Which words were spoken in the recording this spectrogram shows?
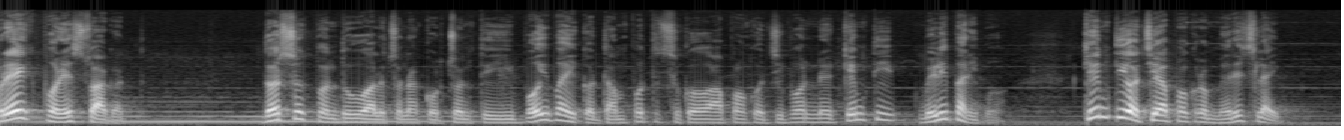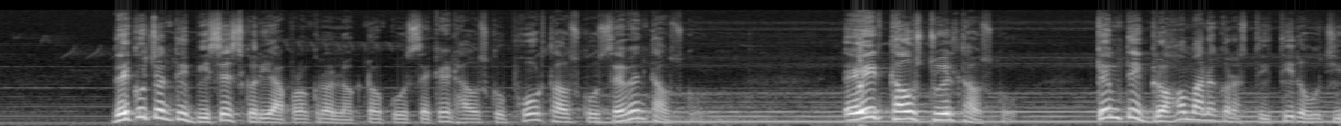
ବ୍ରେକ୍ ପରେ ସ୍ୱାଗତ ଦର୍ଶକ ବନ୍ଧୁ ଆଲୋଚନା କରୁଛନ୍ତି ବୈବାହିକ ଦାମ୍ପତ୍ୟ ସୁଖ ଆପଣଙ୍କ ଜୀବନରେ କେମିତି ମିଳିପାରିବ କେମିତି ଅଛି ଆପଣଙ୍କର ମ୍ୟାରେଜ୍ ଲାଇଫ୍ ଦେଖୁଛନ୍ତି ବିଶେଷ କରି ଆପଣଙ୍କର ଲଗ୍ନକୁ ସେକେଣ୍ଡ ହାଉସ୍କୁ ଫୋର୍ଥ ହାଉସ୍କୁ ସେଭେନ୍ଥ ହାଉସ୍କୁ ଏଇଟ୍ ହାଉସ୍ ଟୁଏଲ୍ଥ ହାଉସ୍କୁ କେମିତି ଗ୍ରହମାନଙ୍କର ସ୍ଥିତି ରହୁଛି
